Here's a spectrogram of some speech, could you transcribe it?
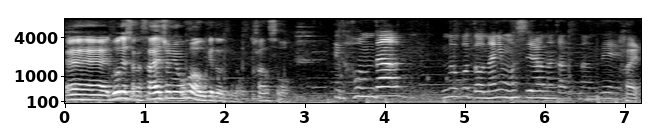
えーどうでしたか？最初にオファーを受けた時の感想。なんかホンダのことを何も知らなかったんで、はい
